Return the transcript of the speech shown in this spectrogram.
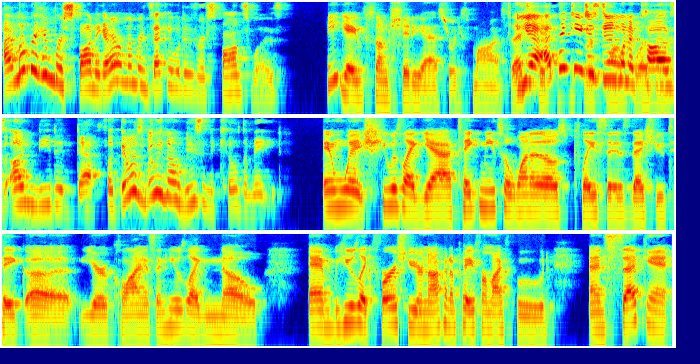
I remember him responding. I don't remember exactly what his response was. He gave some shitty ass response. That yeah, I think he just didn't want to cause unneeded death. Like there was really no reason to kill the maid. In which he was like, "Yeah, take me to one of those places that you take uh your clients," and he was like, "No." And he was like, first, you're not going to pay for my food. And second,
